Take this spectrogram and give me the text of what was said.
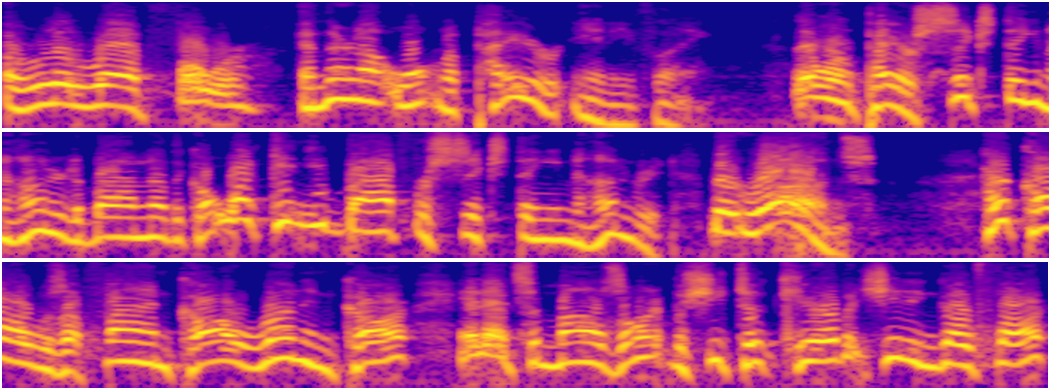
a little Rav Four, and they're not wanting to pay her anything. They want to pay her sixteen hundred to buy another car. What can you buy for sixteen hundred? But runs? Her car was a fine car, running car. It had some miles on it, but she took care of it. She didn't go far.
